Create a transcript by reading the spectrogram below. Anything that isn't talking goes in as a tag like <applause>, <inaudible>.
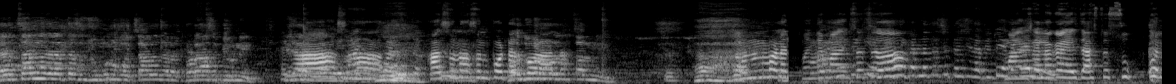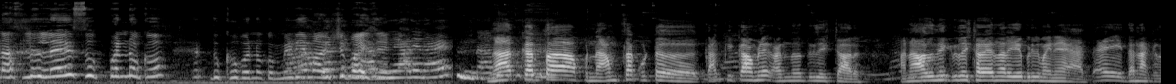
जरा चाल ना जरा तसं झुकू नको चालू जरा थोडा असं फिरून ये. हे जरा हा, हसून हसून पोटात थोडं गोळा दूर आला. चालून ये. म्हणून म्हणत म्हणजे माणसाचं माणसाला काय जास्त सुख पण असलेलं आहे सुख पण नको दुःख पण नको. मीडियम आयुष्य पाहिजे. नाद करता पण आमचा कुठं? काकी कांबळे अंधन स्टार आणि अजून एक रिल स्टार येणार आहे एप्रिल महिन्यात. ए धनाक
